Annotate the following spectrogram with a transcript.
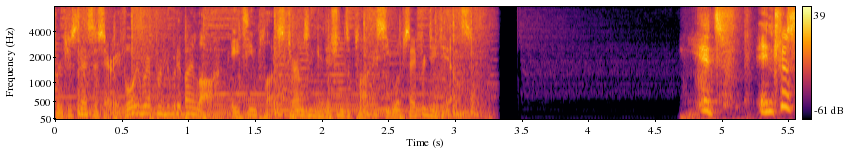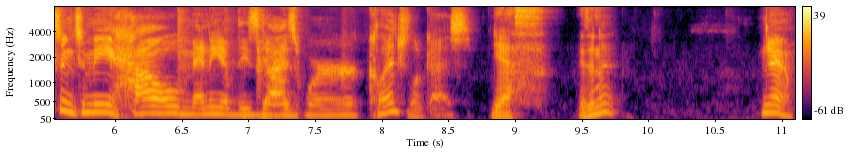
No purchase necessary. Void where prohibited by law. 18 plus. Terms and conditions apply. See website for details. It's interesting to me how many of these guys were Colangelo guys. Yes, isn't it? Yeah.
